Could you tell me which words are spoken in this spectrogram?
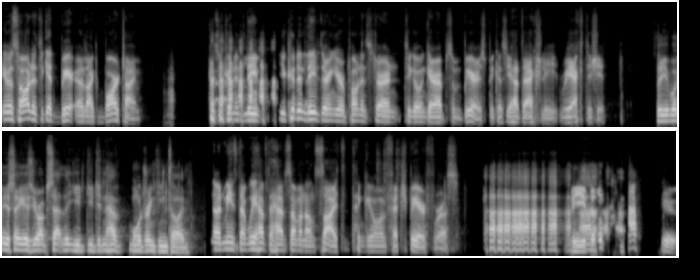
it was harder to get beer uh, like bar time because you couldn't leave you couldn't leave during your opponent's turn to go and grab some beers because you had to actually react to shit. So you, what you're saying is you're upset that you you didn't have more drinking time. No, it means that we have to have someone on site to go and fetch beer for us. But you don't have to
